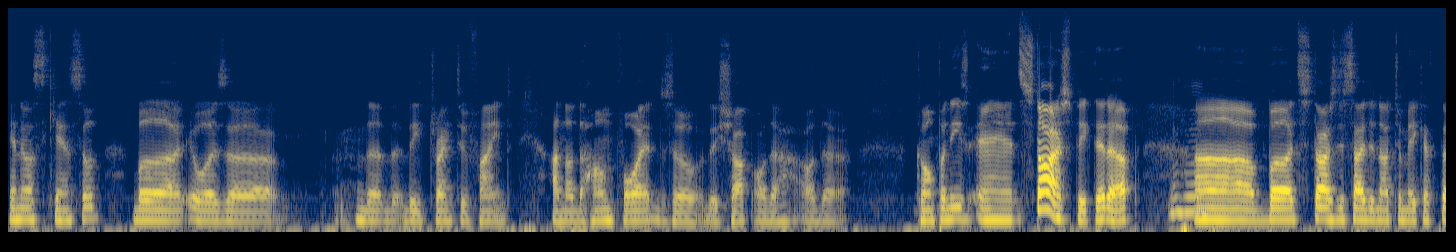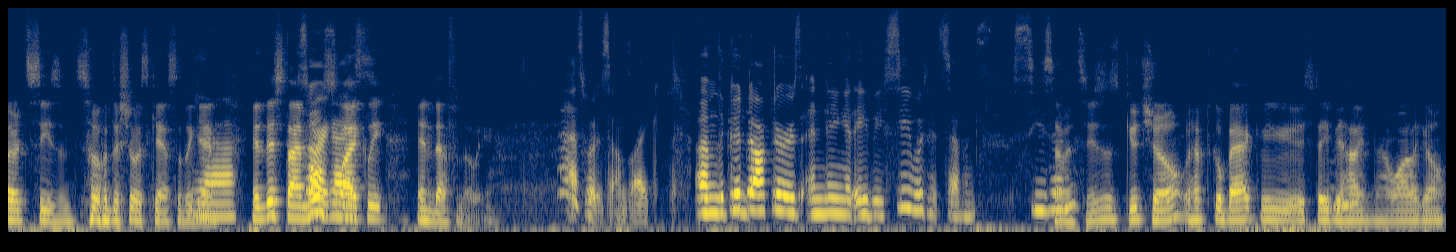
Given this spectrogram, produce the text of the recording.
and it was canceled. But it was uh, the, the they trying to find another home for it, so they shop all the all the companies, and Starz picked it up. Mhm. Uh, but Starz decided not to make a third season, so the show is canceled again. Yeah, And this time, Sorry, most guys. likely, indefinitely. that's what it sounds like. Um, The Good Doctor is ending at ABC with its seventh season. Seven seasons, good show. We have to go back. We stayed Mm-hmm. behind a while ago.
